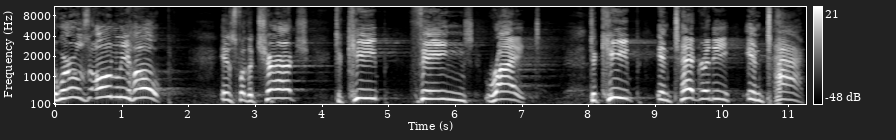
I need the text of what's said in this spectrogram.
The world's only hope is for the church to keep things right, to keep integrity intact,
